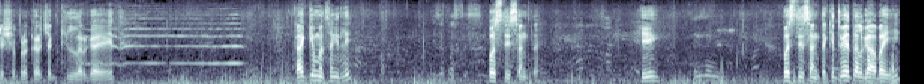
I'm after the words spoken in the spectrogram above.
कशा प्रकारच्या खिल्लार गाय आहेत. काय किंमत सांगितली? पस्तीस. सांगताय. ही? पस्तीस सांगता किती वेताल गाब आहे ही?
